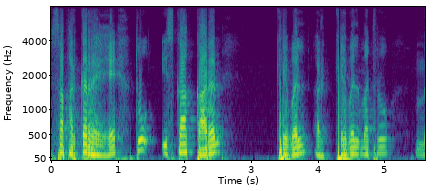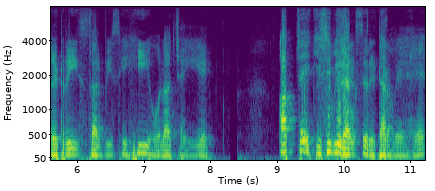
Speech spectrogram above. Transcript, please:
सफ़र कर रहे हैं तो इसका कारण केवल और केवल मात्र मिलिट्री सर्विस ही होना चाहिए। आप चाहे किसी भी रैंक से रिटायर हुए हैं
